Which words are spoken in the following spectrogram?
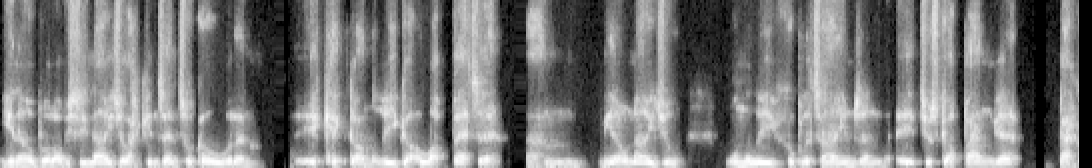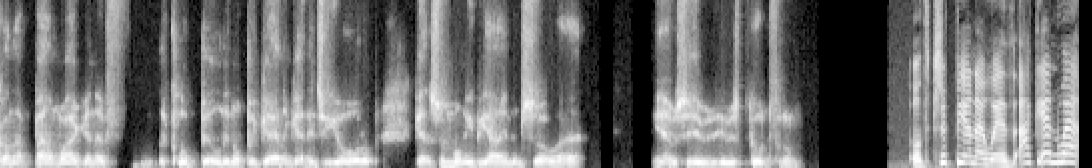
you know, but obviously Nigel Adkins then took over and it kicked on. The league got a lot better, and you know Nigel won the league a couple of times, and it just got banger back on that bandwagon of the club building up again and getting into Europe, getting some money behind them. So uh, yeah, it was, it, it was good for them. Oedd tripiau newydd ac enwau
